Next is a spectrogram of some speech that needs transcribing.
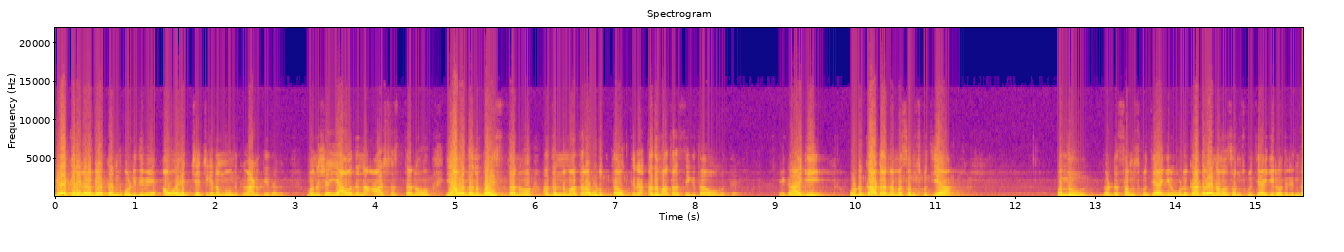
ಬೇಕರಿಗಳು ಬೇಕಂದ್ಕೊಂಡಿದ್ದೀವಿ ಅವು ಹೆಚ್ಚೆಚ್ಚಿಗೆ ನಮ್ಮ ಮುಂದೆ ಕಾಣ್ತಿದ್ದಾವೆ. ಮನುಷ್ಯ ಯಾವುದನ್ನು ಆಶಿಸ್ತಾನೋ, ಯಾವುದನ್ನು ಬಯಸ್ತಾನೋ, ಅದನ್ನು ಮಾತ್ರ ಹುಡುಕ್ತಾ ಹೋಗ್ತೀರಾ? ಅದು ಮಾತ್ರ ಸಿಗ್ತಾ ಹೋಗುತ್ತೆ. ಹೀಗಾಗಿ ಹುಡುಕಾಟ ನಮ್ಮ ಸಂಸ್ಕೃತಿಯ ಒಂದು ದೊಡ್ಡ ಸಂಸ್ಕೃತಿ ಆಗಿರೋ ಹುಡುಕಾಟವೇ ನಮ್ಮ ಸಂಸ್ಕೃತಿ ಆಗಿರೋದ್ರಿಂದ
